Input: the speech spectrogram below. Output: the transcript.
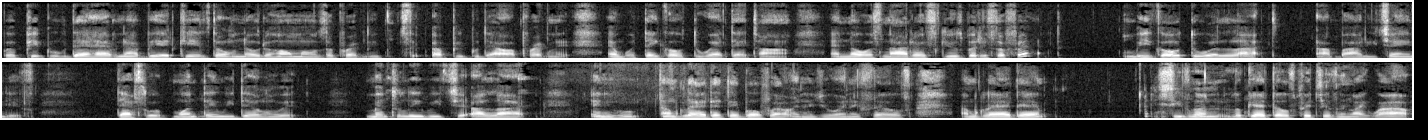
But people that have not bad kids don't know the hormones of pregnant of people that are pregnant and what they go through at that time. And no, it's not an excuse, but it's a fact. We go through a lot. Our body changes. That's what one thing we dealing with. Mentally, we ch- a lot. Anywho, I'm glad that they both out and enjoying themselves. I'm glad that she's gonna look at those pictures and like, wow,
